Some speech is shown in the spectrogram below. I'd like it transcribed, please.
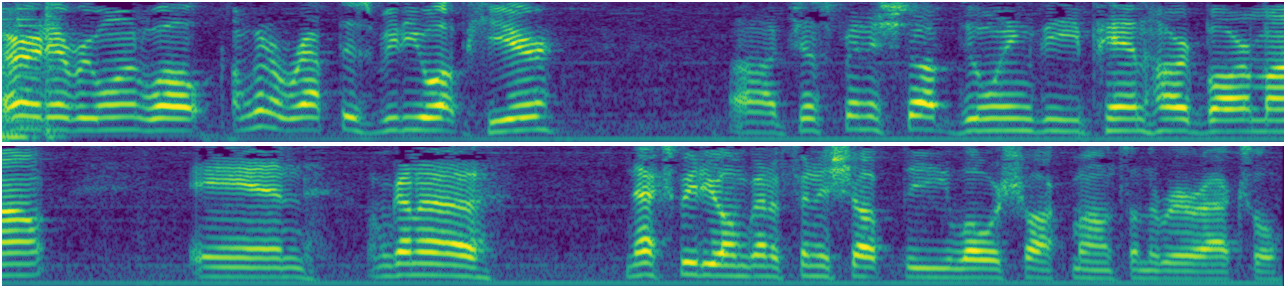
All right, everyone. Well, I'm going to wrap this video up here. Uh, just finished up doing the panhard bar mount, and I'm going to, next video, I'm going to finish up the lower shock mounts on the rear axle.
